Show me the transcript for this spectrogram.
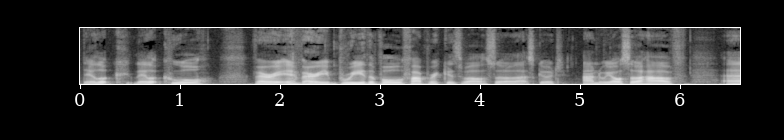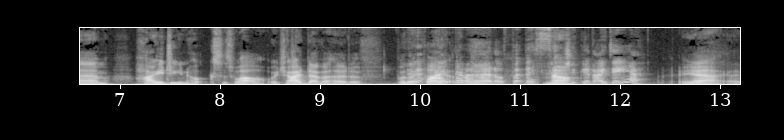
They look they look cool, very very breathable fabric as well, so that's good. And we also have um, hygiene hooks as well, which I'd never heard of. But no, they're quite, I've never uh, heard of, but they're such no. a good idea. yeah,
